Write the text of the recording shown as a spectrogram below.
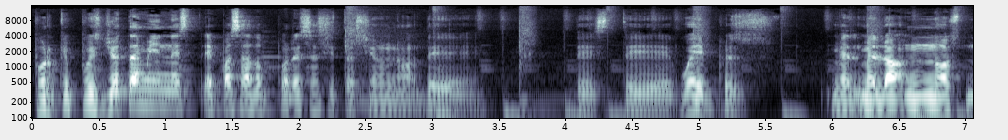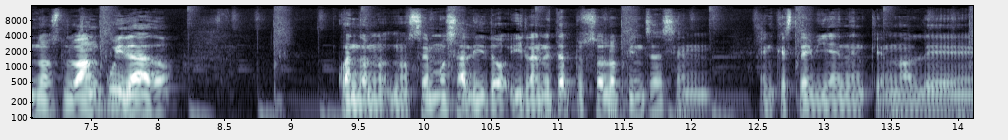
Porque pues yo también he pasado por esa situación, ¿no? De, de este, güey, pues me, lo, nos, lo han cuidado cuando nos hemos salido y la neta pues solo piensas en, en que esté bien, en que no le,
